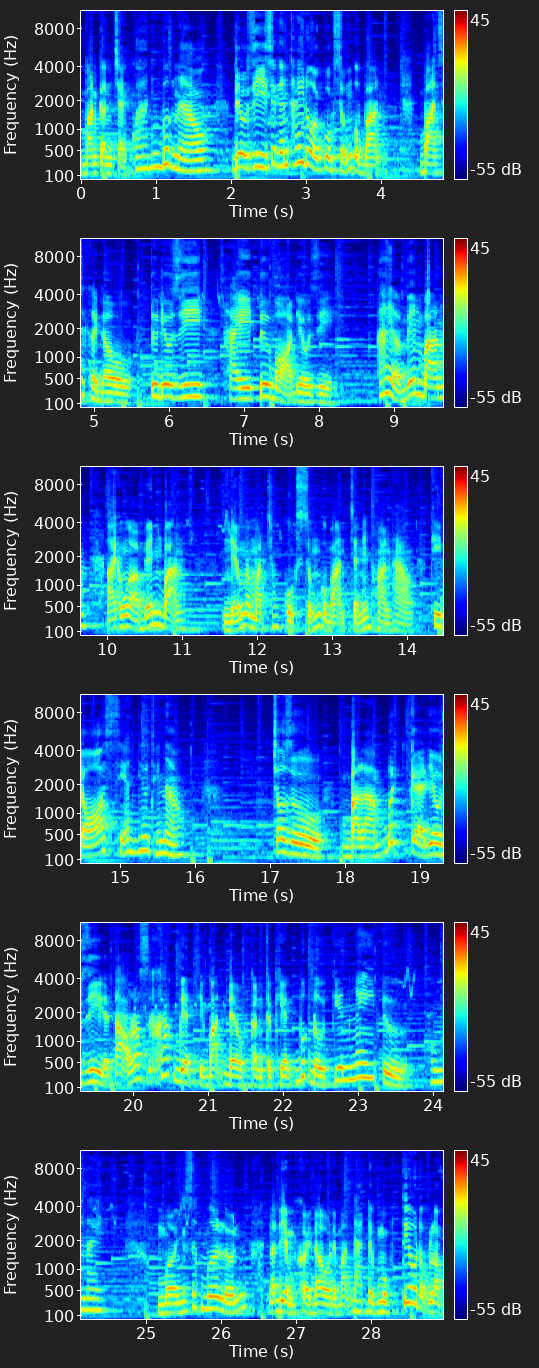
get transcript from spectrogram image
Bạn cần trải qua những bước nào? Điều gì sẽ khiến thay đổi cuộc sống của bạn? Bạn sẽ khởi đầu từ điều gì hay từ bỏ điều gì? Ai ở bên bạn, ai không ở bên bạn? Nếu mà mặt trong cuộc sống của bạn trở nên hoàn hảo Thì đó sẽ như thế nào? Cho dù bạn làm bất kể điều gì để tạo ra sự khác biệt thì bạn đều cần thực hiện bước đầu tiên ngay từ hôm nay. Mơ những giấc mơ lớn là điểm khởi đầu để bạn đạt được mục tiêu độc lập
